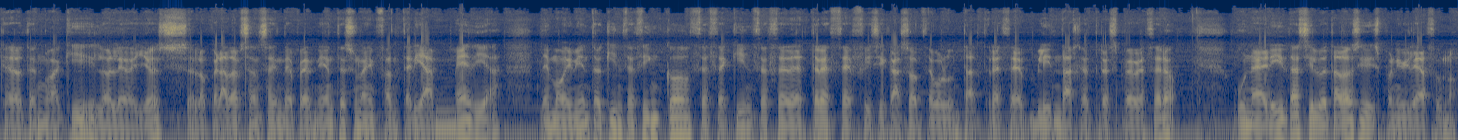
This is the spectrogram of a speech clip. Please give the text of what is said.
que lo tengo aquí lo leo yo. Es el operador Sansa Independiente es una infantería media de movimiento 15-5, CC 15, CD 13, físicas 11, voluntad 13, blindaje 3, PV 0, una herida, silueta 2 y disponibilidad 1.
